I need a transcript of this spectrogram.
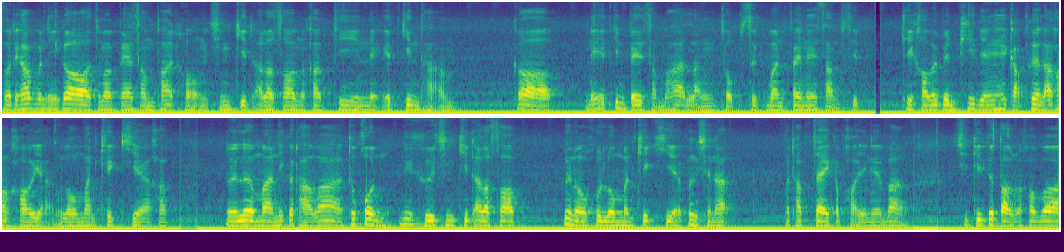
สวัสดีครับวันนี้ก็จะมาแปลสัมภาษณ์ของชิงกิตอาราซอมนะครับที่เน็กเอ็ดกินถาม ก็เน็กเอ็ดกินไปสัมภาษณ์หลังจบศึกวันไฟใน 30 ที่เขาไปเป็นพี่เลี้ยงให้กับเพื่อนรักของเขาอย่างโรมันเคเคียครับโดยเริ่มมานี่ก็ถามว่าทุกคนนี่คือชิงกิตอาราซอฟเพื่อนของคุณโรมันเคเคียเพิ่งชนะ ประทับใจกับเขาอย่างไงบ้าง ชิงกิตก็ตอบนะครับว่า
